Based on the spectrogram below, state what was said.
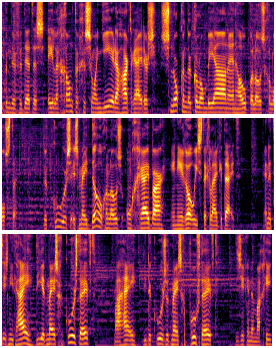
Stoempende vedettes, elegante gesoigneerde hardrijders, snokkende Colombianen en hopeloos gelosten. De koers is meedogenloos, ongrijpbaar en heroïs tegelijkertijd. En het is niet hij die het meest gekoerst heeft, maar hij die de koers het meest geproefd heeft, die zich in de magie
